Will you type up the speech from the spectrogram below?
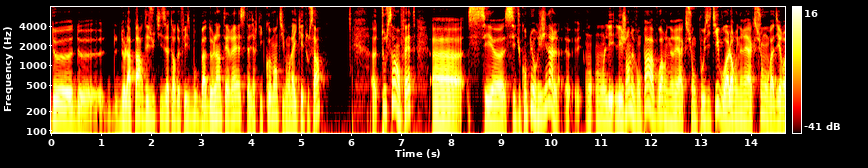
de, la part des utilisateurs de Facebook bah, de l'intérêt, c'est-à-dire qu'ils commentent, ils vont liker tout ça. Euh, tout ça, en fait, euh, euh, c'est du contenu original. Les, gens ne vont pas avoir une réaction positive ou alors une réaction, on va dire,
